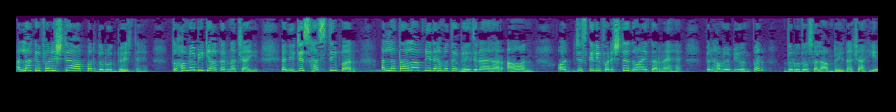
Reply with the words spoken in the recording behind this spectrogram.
اللہ کے فرشتے آپ پر درود بھیجتے ہیں۔ تو ہمیں بھی کیا کرنا چاہیے؟ یعنی جس ہستی پر اللہ تعالیٰ اپنی رحمتیں بھیج رہا ہے ہر آن، اور جس کے لیے فرشتے دعائیں کر رہے ہیں، پھر ہمیں بھی ان پر درود و سلام بھیجنا چاہیے۔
